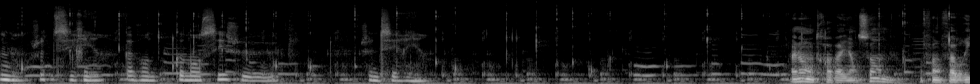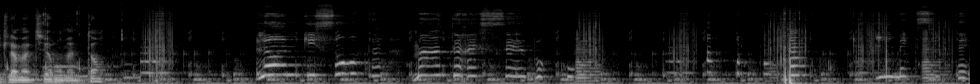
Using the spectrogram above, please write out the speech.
Non, je ne sais rien. Avant de commencer, je, je ne sais rien. Ah non, on travaille ensemble. Enfin, on fabrique la matière en même temps. Beaucoup. Il m'excitait.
